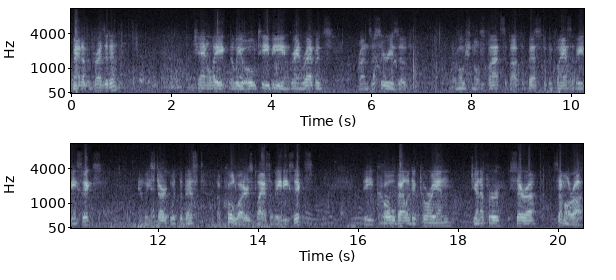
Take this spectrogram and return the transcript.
Madam President, Channel 8 WOTV in Grand Rapids runs a series of promotional spots about the best of the class of 86, and we start with the best of Coldwater's class of 86, the co-valedictorian Jennifer Sarah Semmelroth.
